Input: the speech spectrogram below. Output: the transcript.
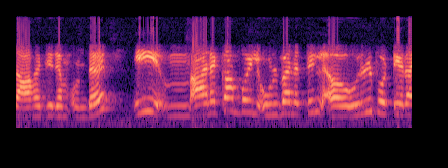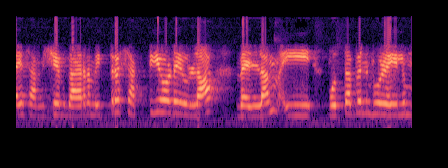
സാഹചര്യം ഉണ്ട്. ഈ ആനക്കാമ്പൊയിൽ ഉൾവനത്തിൽ ഉരുൾപൊട്ടിയതായി സംശയം കാരണം ഇത്ര ശക്തിയോടെയുള്ള വെള്ളം ഈ മുത്തപ്പൻ പുഴയിലും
